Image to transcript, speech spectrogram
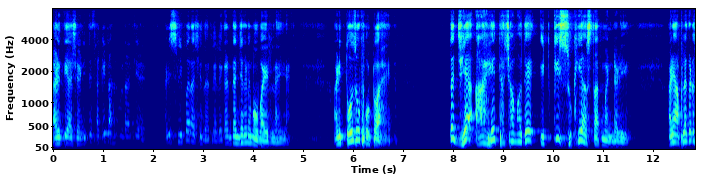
आणि ती अशी आणि ती सगळी लहान मुलं अशी आहे. आणि स्लीपर अशी धरलेली आहे कारण त्यांच्याकडे मोबाईल नाही आहे. आणि तो जो फोटो आहे तर जे आहे त्याच्यामध्ये इतकी सुखी असतात मंडळी. आणि आपल्याकडे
